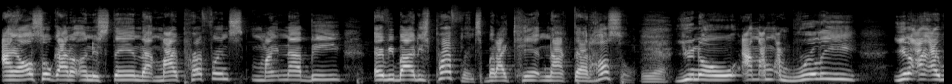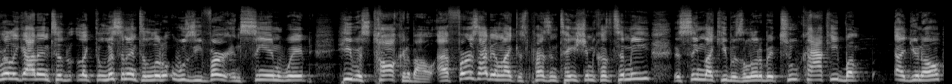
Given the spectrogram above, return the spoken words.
I also got to understand that my preference might not be everybody's preference, but I can't knock that hustle. Yeah. You know, I'm, I'm, I'm really. You know, I, I really got into like listening to Lil Uzi Vert and seeing what he was talking about. At first, I didn't like his presentation because to me, it seemed like he was a little bit too cocky. But uh, you know,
